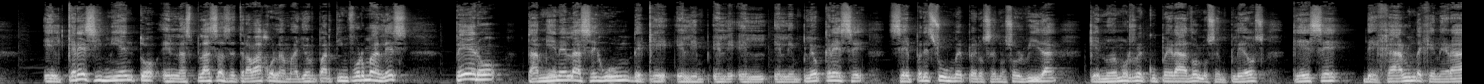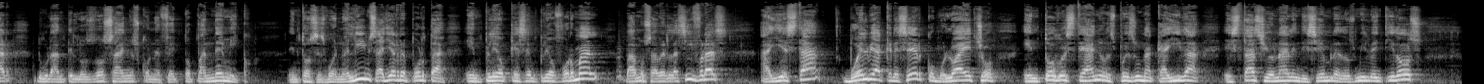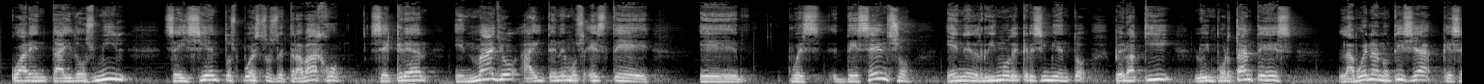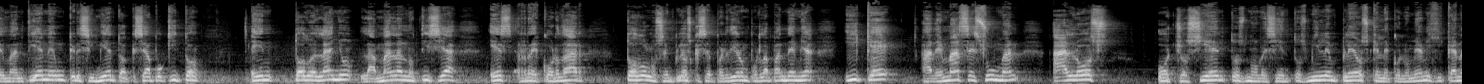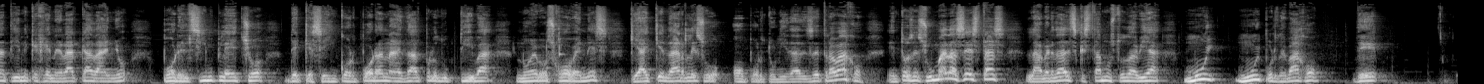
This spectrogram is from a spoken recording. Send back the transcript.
el crecimiento en las plazas de trabajo, la mayor parte informales, pero también es la de que el, el, el, empleo crece, se presume, pero se nos olvida que no hemos recuperado los empleos que se dejaron de generar durante los dos años con efecto pandémico. Entonces, bueno, el IMSS ayer reporta empleo que es empleo formal. Vamos a ver las cifras. Ahí está. Vuelve a crecer como lo ha hecho en todo este año después de una caída estacional en diciembre de 2022. 42.600 puestos de trabajo se crean en mayo. Ahí tenemos este eh, pues descenso en el ritmo de crecimiento, pero aquí lo importante es la buena noticia que se mantiene un crecimiento, aunque sea poquito, en todo el año. La mala noticia es recordar todos los empleos que se perdieron por la pandemia y que además se suman a los 800, 900 mil empleos que la economía mexicana tiene que generar cada año por el simple hecho de que se incorporan a edad productiva nuevos jóvenes que hay que darles oportunidades de trabajo. Entonces, sumadas estas, la verdad es que estamos todavía muy, muy por debajo de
